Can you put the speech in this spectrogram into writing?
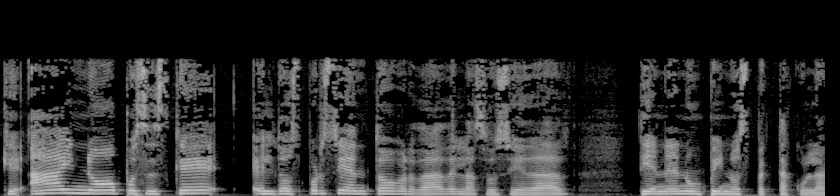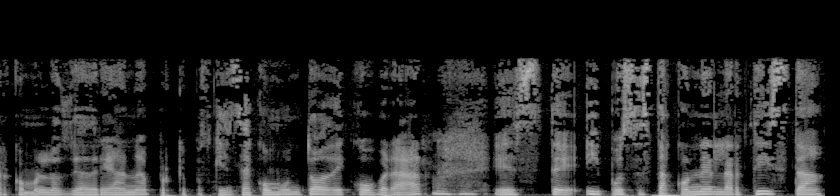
que, ay, no, pues es que el 2%, ¿verdad?, de la sociedad tienen un pino espectacular como los de Adriana, porque pues quien se comuntó de cobrar, este, y pues está con el artista.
